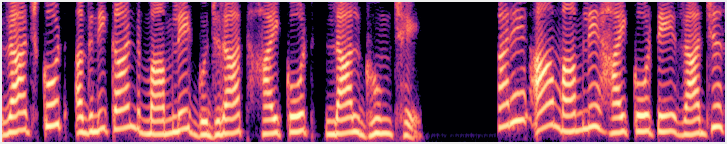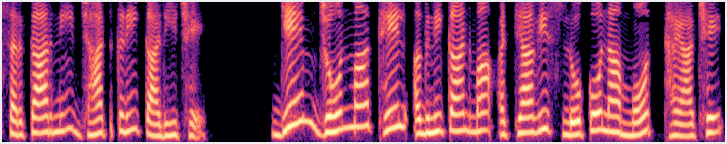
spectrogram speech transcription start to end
રાજકોટ અગ્નિકાંડ મામલે ગુજરાત હાઈકોર્ટ લાલઘૂમ છે. ત્યારે આ મામલે હાઈકોર્ટે રાજ્ય સરકારની ઝાટકણી કાઢી છે. ગેમ ઝોનમાં થયેલ અગ્નિકાંડમાં અઠ્યાવીસ લોકોના મોત થયા છે,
